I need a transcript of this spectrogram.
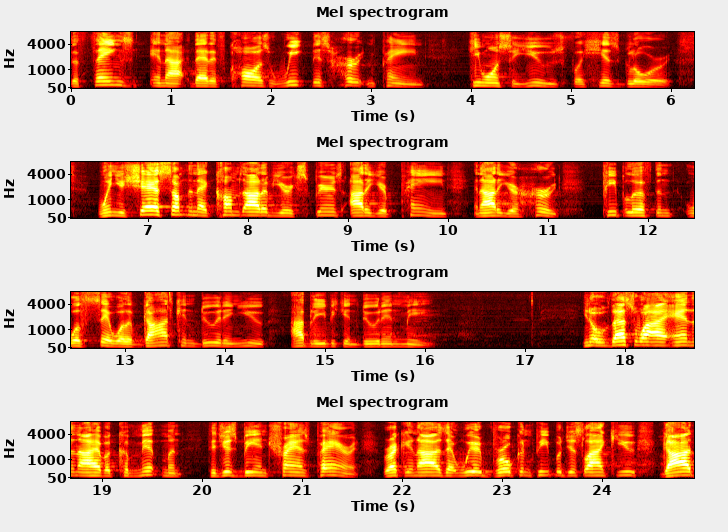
the things in our, that have caused weakness, hurt, and pain, He wants to use for His glory. When you share something that comes out of your experience, out of your pain, and out of your hurt, people often will say, Well, if God can do it in you, I believe He can do it in me. You know, that's why Ann and I have a commitment to just being transparent. Recognize that we're broken people just like you. God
